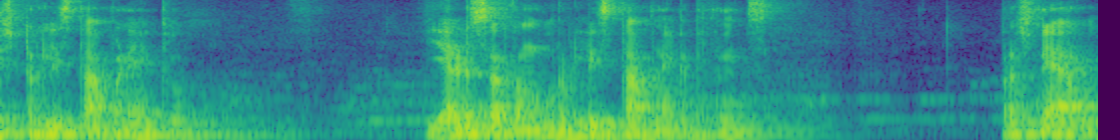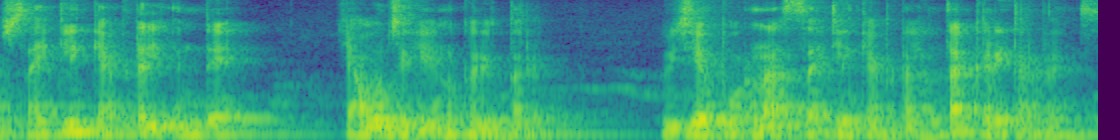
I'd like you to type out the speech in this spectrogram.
ಎಷ್ಟರಲ್ಲಿ ಸ್ಥಾಪನೆ ಆಯಿತು? ಎರಡು ಸಾವಿರದ ಮೂರರಲ್ಲಿ ಸ್ಥಾಪನೆ ಆಗುತ್ತೆ ಫ್ರೆಂಡ್ಸ್ ಪ್ರಶ್ನೆ ಆರು ಸೈಕ್ಲಿಂಗ್ ಕ್ಯಾಪಿಟಲ್ ಎಂದೇ ಯಾವ ಜಿಲ್ಲೆಯನ್ನು ಕರೆಯುತ್ತಾರೆ? ವಿಜಯಪುರನ ಸೈಕ್ಲಿಂಗ್ ಕ್ಯಾಪಿಟಲ್ ಅಂತ ಕರೀತಾರೆ ಫ್ರೆಂಡ್ಸ್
